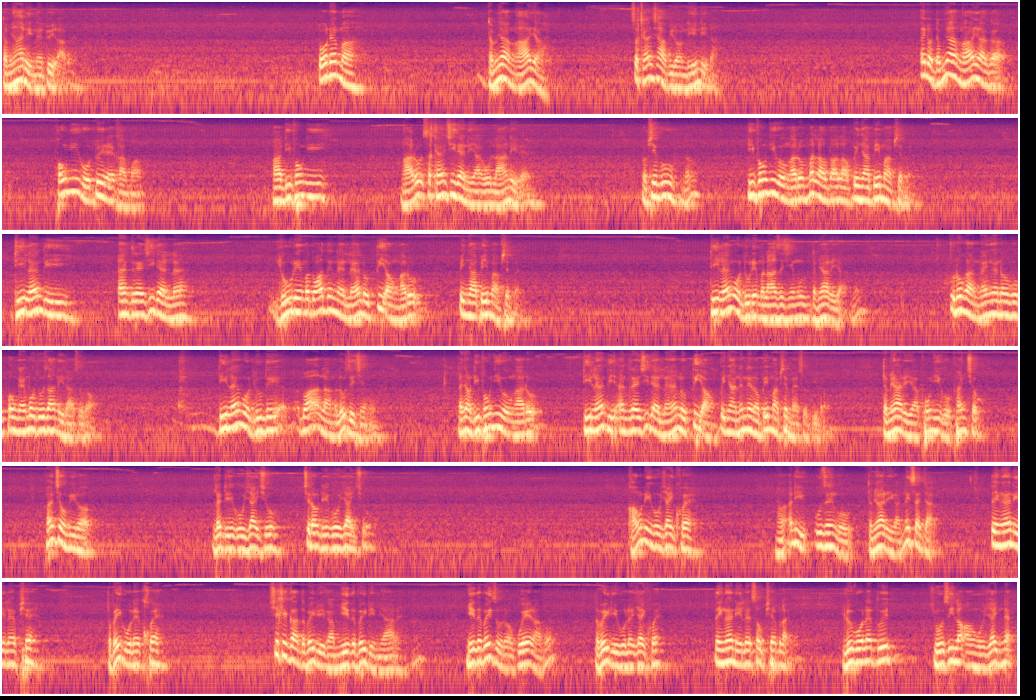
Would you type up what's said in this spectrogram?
ဓမြတွေနဲ့တွေ့တာပဲတောထဲမှာဓမြ900စကန်းချပြီးတော့နေနေတာအဲ့တော့ဓမြ900ကဘု န်းကြီးကိုတွေ့တဲ့အခါမှာဟာဒီဖုန်းကြီးငါတို့စကန်ရှိတဲ့နေရာကိုလာနေတယ်မဖြစ်ဘူးနော်ဒီဖုန်းကြီးကိုငါတို့မှတ်လောက်သားလောက်ပညာပေးမှဖြစ်မယ်ဒီလမ်းဒီအန်ဒရယ်ရှိတဲ့လမ်းလူတွေမသွားတဲ့လမ်းလို့သိအောင်ငါတို့ပညာပေးမှဖြစ်မယ်ဒီလမ်းကိုလူတွေမလာစေချင်ဘူးတမရတွေရနော် သူတို့ကနိုင်ငံတော်ကိုပုံကံဖို့စူးစမ်းနေတာဆိုတော့ဒီလမ်းကိုလူတွေအသွားအလာမလုပ်စေချင်ဘူးဒါကြောင့်ဒီဘုန်းကြီးကိုငါတို့ဒီလမ်းဒီအန်ဒရယ်ရှိတဲ့လမ်းလို့သိအောင်ပညာနဲ့နဲ့တော့ပေးမှဖြစ်မယ်ဆိုပြီးတော့ဓမြတွေကဘုန်းကြီးကိုဖမ်းချုပ်ဖမ်းချုပ်ပြီးတော့လက်တွေကိုရိုက်ချိုးခြေထောက်တွေကိုရိုက်ချိုးခေါင်းတွေကိုရိုက်ခွဲနော်အဲ့ဒီဥစဉ်ကို ဓမြတွေကနှိပ်စက်ကြတာသင်္ကန်းတွေလည်းဖျဲတပိတ်ကိုလည်းခွဲရှစ်ခေတ်ကတပိတ်တွေကမြေတပိတ်တွေများတယ်မြေတပိတ်ဆိုတော့ကွဲတာပေါ့တပိတ်တွေကိုလည်းရိုက်ခွဲသင်္ကန်းတွေလည်းစုပ်ဖြဲပလိုက်လူကိုလည်းသွေးယိုစီးလောက်အောင်ကိုရိုက်နှက်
